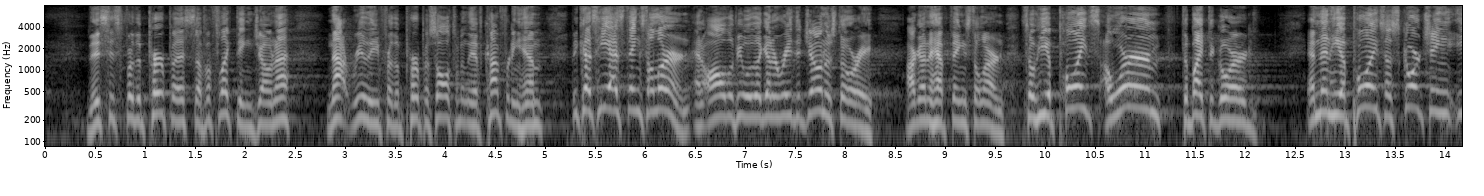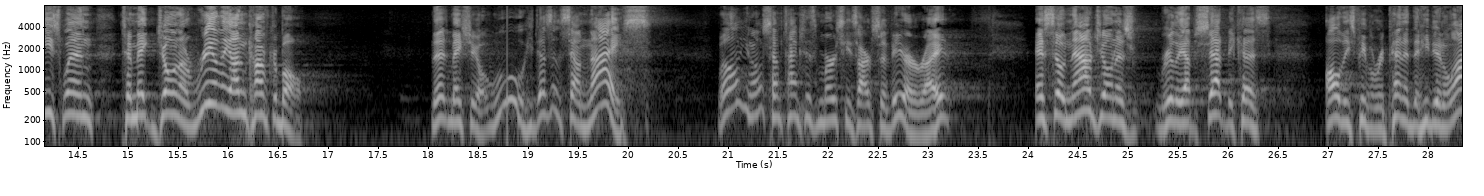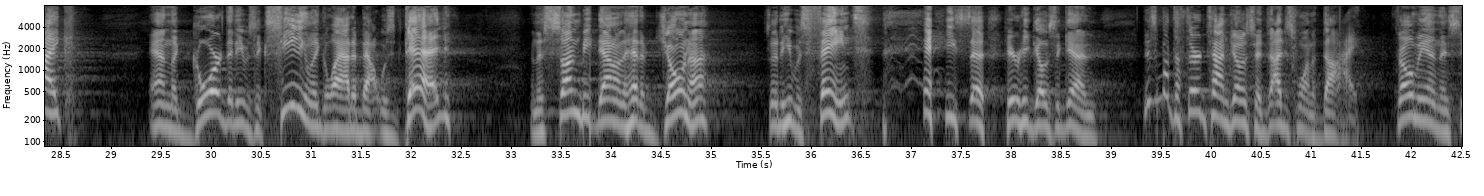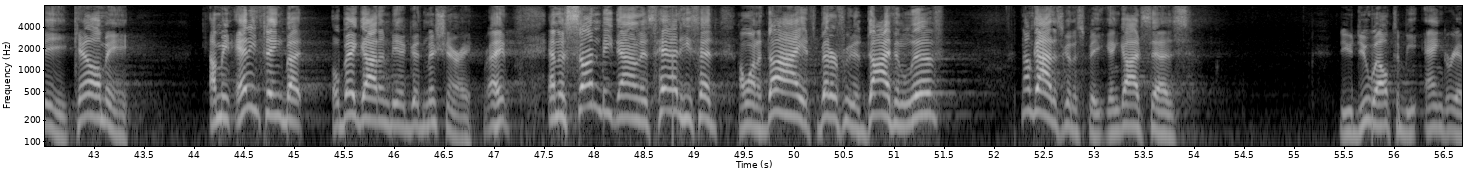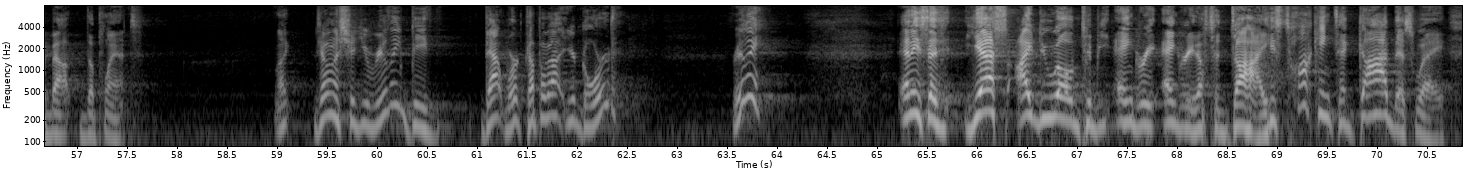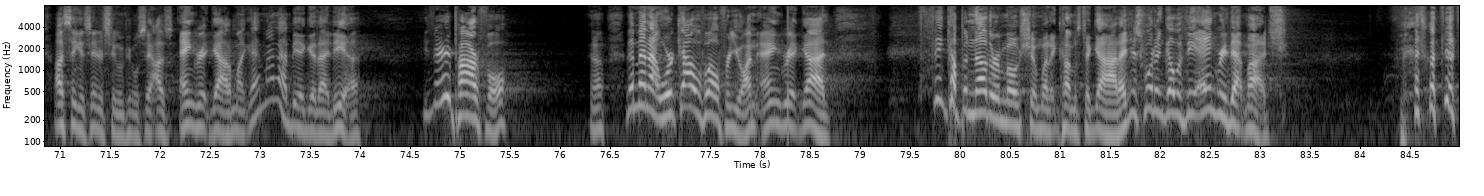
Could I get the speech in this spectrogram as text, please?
This is for the purpose of afflicting Jonah, not really for the purpose ultimately of comforting him, because he has things to learn. And all the people that are going to read the Jonah story are going to have things to learn. So he appoints a worm to bite the gourd, and then he appoints a scorching east wind to make Jonah really uncomfortable. That makes you go, ooh, he doesn't sound nice. Well, you know, sometimes his mercies are severe, right? And so now Jonah's really upset because all these people repented that he didn't like, and the gourd that he was exceedingly glad about was dead. And the sun beat down on the head of Jonah so that he was faint. he said, Here he goes again. This is about the third time Jonah said, I just want to die. Throw me in the sea, kill me. I mean, anything but obey God and be a good missionary, right? And the sun beat down on his head. He said, I want to die. It's better for you to die than live. Now God is going to speak, and God says, Do you do well to be angry about the plant? Like, Jonah, should you really be that worked up about your gourd? Really? And he says, Yes, I do well to be angry, angry enough to die. He's talking to God this way. I think it's interesting when people say, I was angry at God. I'm like, that might not be a good idea. He's very powerful. You know, that may not work out well for you. I'm angry at God. Think up another emotion when it comes to God. I just wouldn't go with the angry that much. That's what this,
